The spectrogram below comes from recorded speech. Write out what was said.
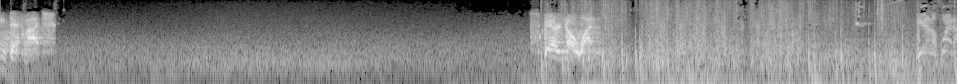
Team deathmatch. Spare no one. ¡Tíralo fuera!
